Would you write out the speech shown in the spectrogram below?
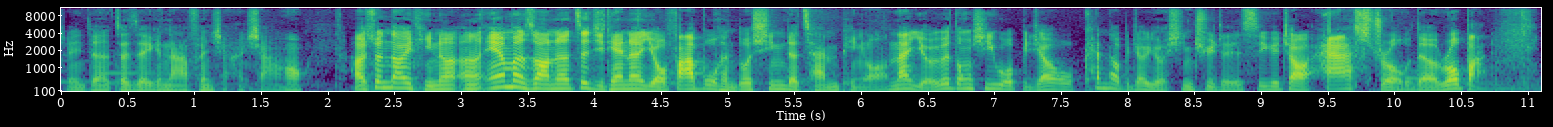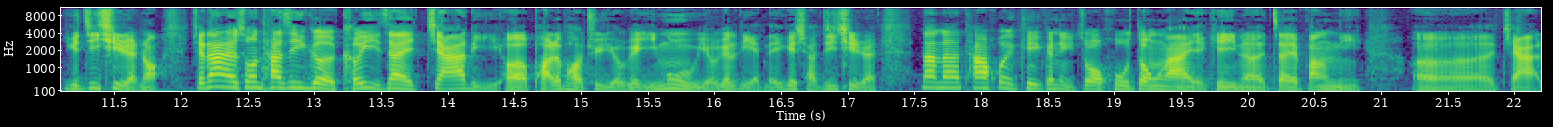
所以呢在这里跟大家分享一下哦。啊，顺道一提呢，嗯，Amazon 呢这几天呢有发布很多新的产品哦。那有一个东西我比较看到比较有兴趣的是一个叫 Astro 的 robot，一个机器人哦。简单来说，它是一个可以在家里呃跑来跑去，有个萤幕、有个脸的一个小机器人。那呢，它会可以跟你做互动啊，也可以呢再帮你呃家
